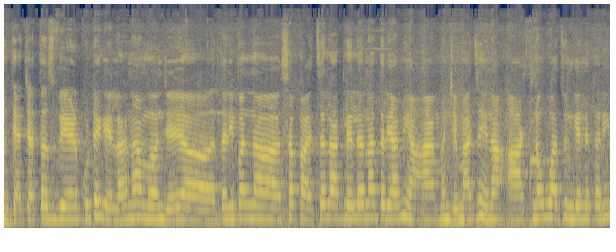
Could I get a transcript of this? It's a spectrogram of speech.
त्याच्यातच वेळ कुठे गेला ना म्हणजे तरी पण सकाळचं लागलेलं ना तरी आम्ही म्हणजे माझं आहे ना आठ नऊ वाजून गेले तरी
